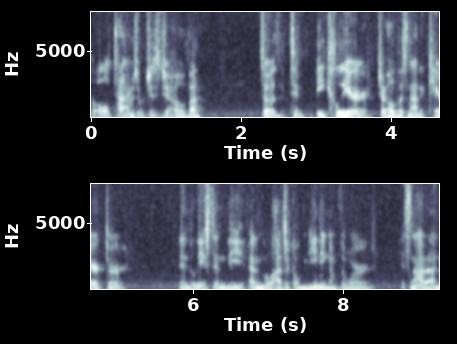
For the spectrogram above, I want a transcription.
the old times, which is Jehovah. So to be clear, Jehovah is not a character, in, at least in the etymological meaning of the word. It's not an.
